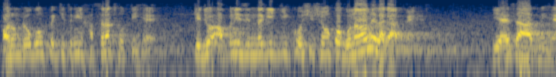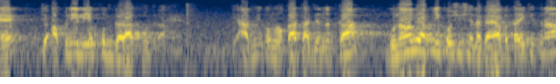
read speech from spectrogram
اور ان لوگوں پہ کتنی حسرت ہوتی ہے۔ کہ جو اپنی زندگی کی کوششوں کو گناہوں میں لگاتے ہیں۔ یہ ایسا آدمی ہے جو اپنے لیے خود گڑا کھود رہا ہے۔ کہ آدمی کو موقع تھا جنت کا گناہوں میں اپنی کوششیں لگایا۔ بتائیے کتنا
